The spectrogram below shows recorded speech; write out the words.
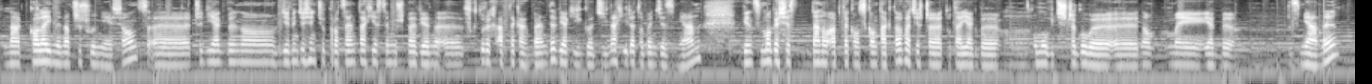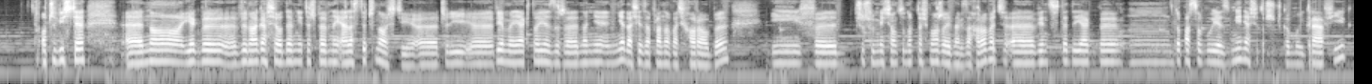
na kolejny, na przyszły miesiąc, czyli jakby no w 90% jestem już pewien, w których aptekach będę, w jakich godzinach, ile to będzie zmian, więc mogę się z daną apteką skontaktować, jeszcze tutaj jakby mm, umówić szczegóły no, mojej jakby zmiany. Oczywiście, e, no jakby wymaga się ode mnie też pewnej elastyczności, e, czyli e, wiemy jak to jest, że no nie, nie da się zaplanować choroby i w przyszłym miesiącu no ktoś może jednak zachorować, więc wtedy jakby mm, dopasowuję, zmienia się troszeczkę mój grafik,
